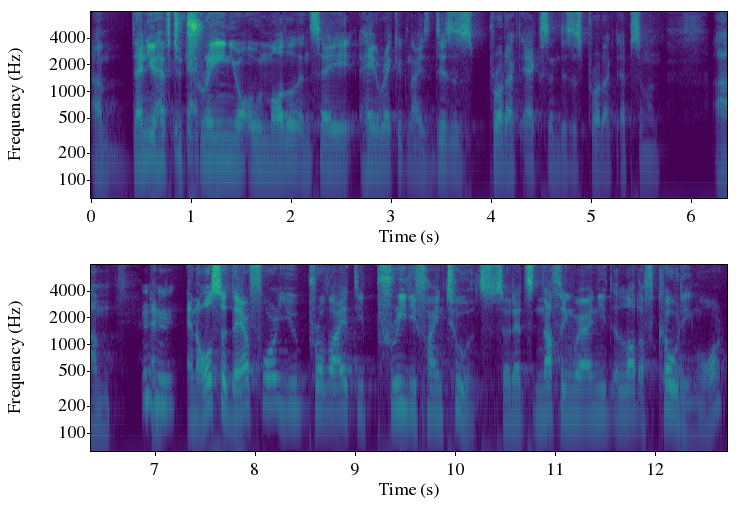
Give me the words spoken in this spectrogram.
Um, then you have to exactly. train your own model and say, hey, recognize this is product X and this is product Epsilon. Um, mm-hmm. and, and also, therefore, you provide the predefined tools. So that's nothing where I need a lot of coding, or?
